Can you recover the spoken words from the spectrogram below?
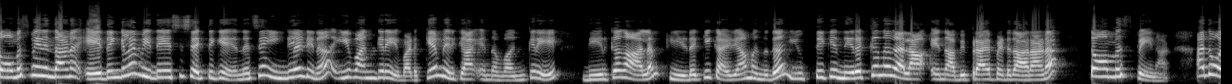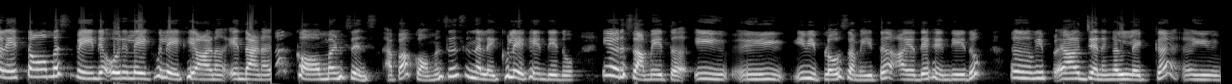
തോമസ് പെയിൻ എന്താണ്? ഏതെങ്കിലും വിദേശ ശക്തിക്ക് എന്ന് വെച്ചാൽ ഇംഗ്ലണ്ടിന് ഈ വൻകരയെ വടക്കേ അമേരിക്ക എന്ന വൻകരയെ ദീർഘകാലം കീഴടക്കി കഴിയാമെന്നത് യുക്തിക്ക് നിരക്കുന്നതല്ല എന്ന് അഭിപ്രായപ്പെട്ടത് ആരാണ്? തോമസ് പെയിൻ ആണ്. അതുപോലെ തോമസ് പെയിന്റെ ഒരു ലഘുലേഖയാണ് എന്താണ്? കോമൺ സെൻസ് അപ്പൊ കോമൺ സെൻസ് എന്ന ലഘുലേഖ എന്ത് ചെയ്തു? ഈ ഒരു സമയത്ത് ഈ ഈ- വിപ്ലവ സമയത്ത് അദ്ദേഹം എന്ത് ചെയ്തു? ജനങ്ങളിലേക്ക് ഈ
